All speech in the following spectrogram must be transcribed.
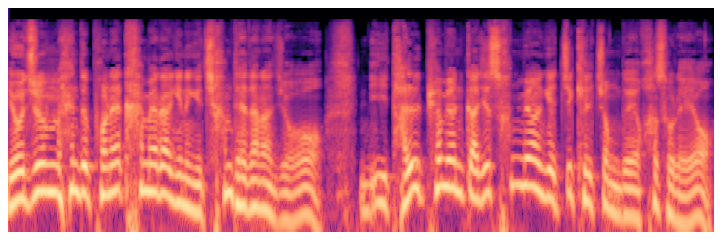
요즘 핸드폰의 카메라 기능이 참 대단하죠. 이 달 표면까지 선명하게 찍힐 정도의 화소래요.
